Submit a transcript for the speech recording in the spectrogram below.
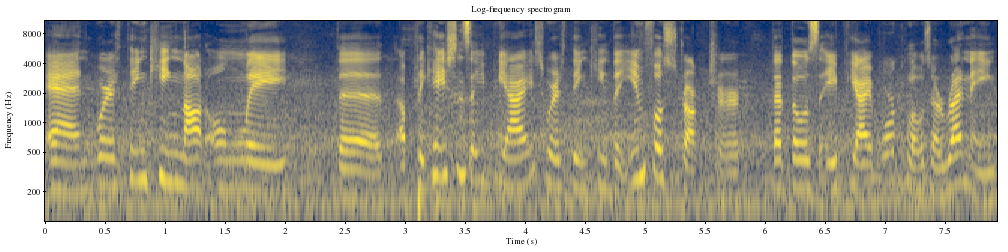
And we're thinking not only the applications APIs, we're thinking the infrastructure that those API workloads are running.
